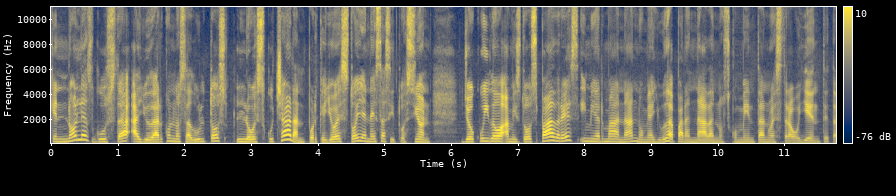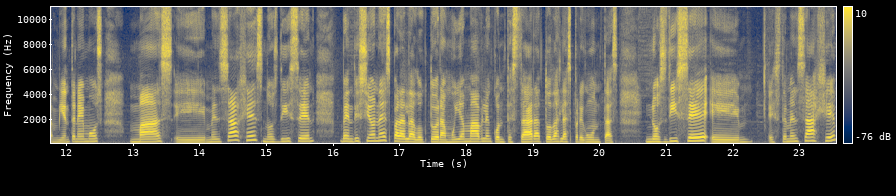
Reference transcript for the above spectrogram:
que no les gusta ayudar con los adultos lo escucharan, porque yo estoy en esa situación. Yo cuido a mis dos padres y mi hermana no me ayuda para nada, nos comenta nuestra oyente. También tenemos más eh, mensajes, nos dicen bendiciones para la doctora, muy amable en contestar a todas las preguntas. Nos dice eh, este mensaje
